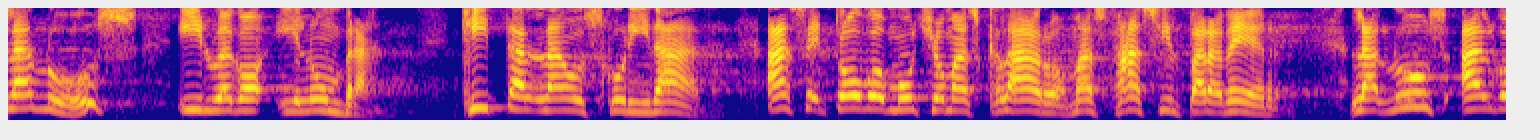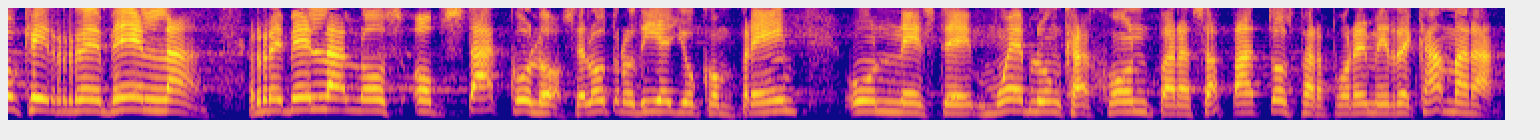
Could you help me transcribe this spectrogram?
la luz y luego ilumbra, quita la oscuridad, hace todo mucho más claro, más fácil para ver. La luz, algo que revela, revela los obstáculos. El otro día yo compré un este, mueble, un cajón para zapatos para poner mi recámara.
